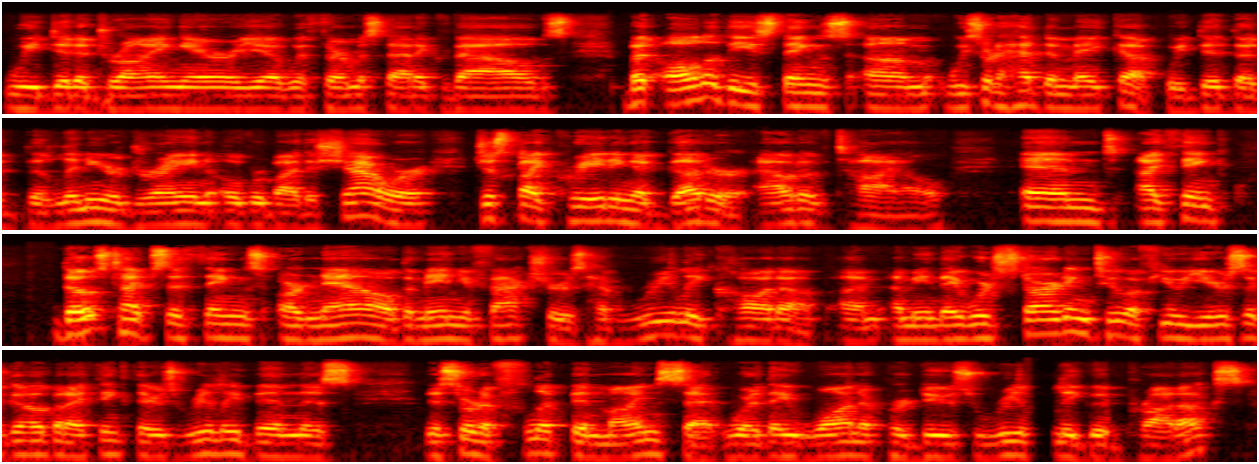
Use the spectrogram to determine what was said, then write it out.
We did a drying area with thermostatic valves, but all of these things um, we sort of had to make up. We did the, the linear drain over by the shower just by creating a gutter out of tile. And I think those types of things are now the manufacturers have really caught up. Um, I mean, they were starting to a few years ago, but I think there's really been this this sort of flip in mindset where they want to produce really good products.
